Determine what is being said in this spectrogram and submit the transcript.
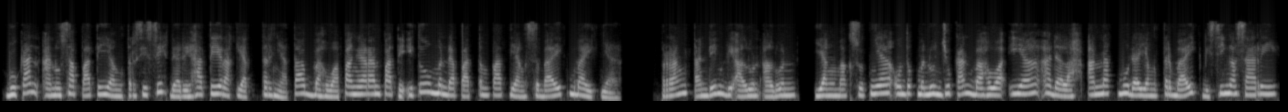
Bukan Anusapati yang tersisih dari hati rakyat ternyata bahwa Pangeran Pati itu mendapat tempat yang sebaik-baiknya. Perang tanding di alun-alun, yang maksudnya untuk menunjukkan bahwa ia adalah anak muda yang terbaik di Singasari,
